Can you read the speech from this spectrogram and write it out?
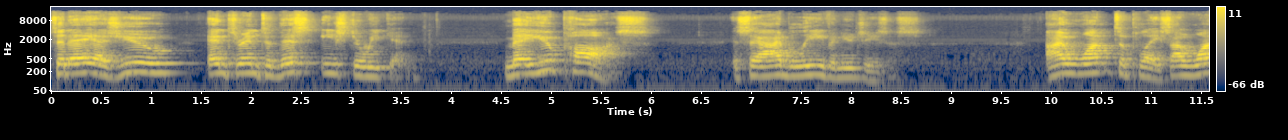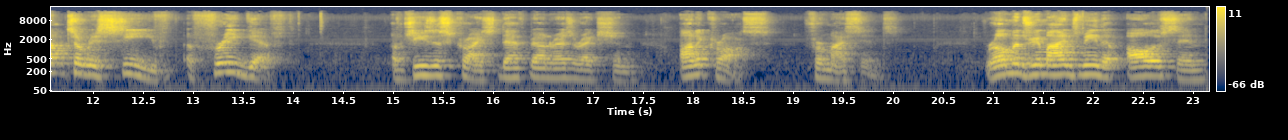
Today, as you enter into this Easter weekend, may you pause and say, I believe in you, Jesus. I want to place, I want to receive a free gift of Jesus Christ, death, bound, resurrection on a cross for my sins. Romans reminds me that all have sinned.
